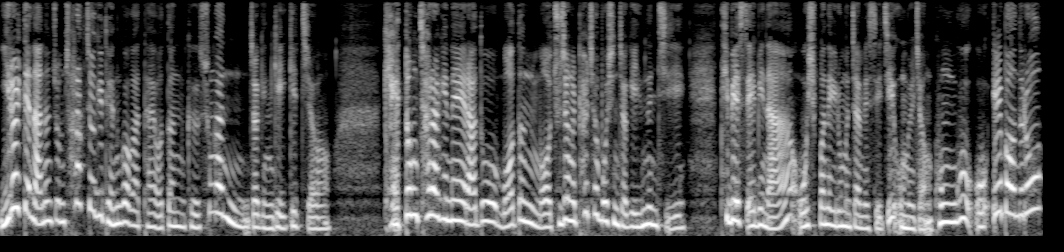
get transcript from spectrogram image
이럴 때 나는 좀 철학적이 된것 같아요. 어떤 그 순간적인 게 있겠죠. 개똥 철학이네라도 뭐 어떤 뭐 주장을 펼쳐보신 적이 있는지 TBS 앱이나 50번의 유료 문자 메시지 우물정 0951번으로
